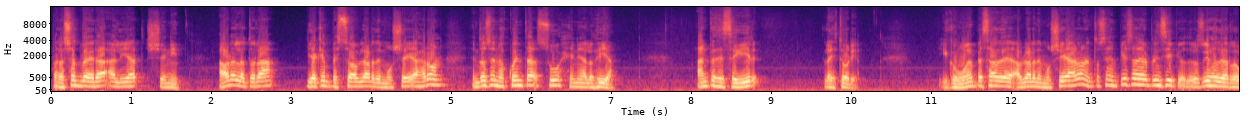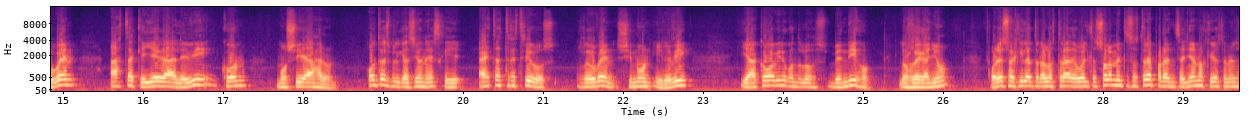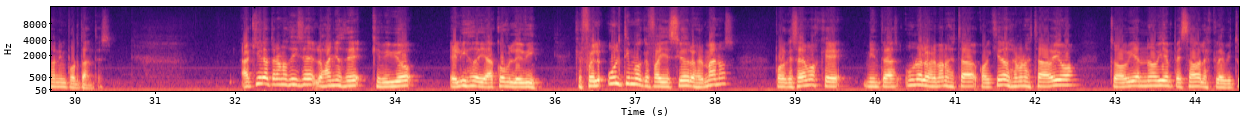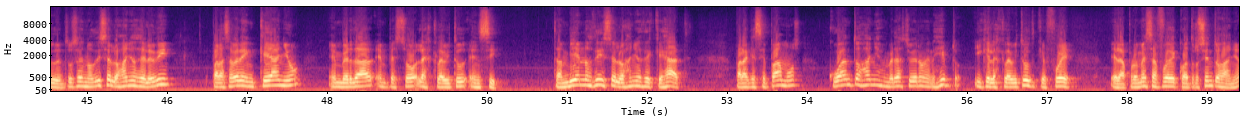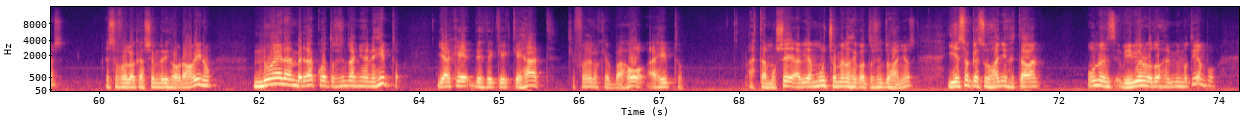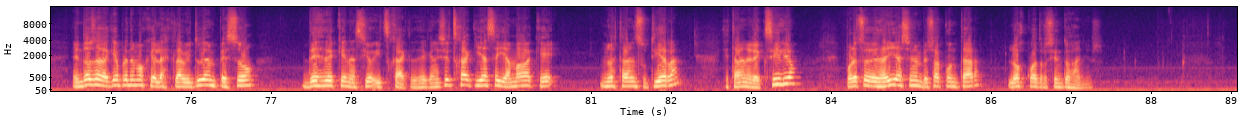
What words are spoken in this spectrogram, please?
Parashat Vaera Aliat Sheni. Ahora la Torah, ya que empezó a hablar de Moshe y Aarón, entonces nos cuenta su genealogía, antes de seguir la historia. Y como va a empezar a hablar de Moshe y Aarón, entonces empieza desde el principio, de los hijos de Rubén hasta que llega a Leví con Moshe y Aarón. Otra explicación es que a estas tres tribus, Reuben, Shimón y Leví, Jacob vino cuando los bendijo, los regañó. Por eso aquí la Torah los trae de vuelta solamente esos tres para enseñarnos que ellos también son importantes. Aquí la Torah nos dice los años de que vivió el hijo de Jacob Leví, que fue el último que falleció de los hermanos, porque sabemos que mientras uno de los hermanos estaba, cualquiera de los hermanos estaba vivo, todavía no había empezado la esclavitud. Entonces nos dice los años de Leví para saber en qué año en verdad empezó la esclavitud en sí. También nos dice los años de Kehat, para que sepamos cuántos años en verdad estuvieron en Egipto y que la esclavitud que fue, eh, la promesa fue de 400 años, eso fue lo que Hashem le dijo a Abraham Avinu, no era en verdad 400 años en Egipto, ya que desde que Kehat, que fue de los que bajó a Egipto, hasta Moshe había mucho menos de 400 años, y eso que sus años estaban, uno vivieron los dos al mismo tiempo. Entonces de aquí aprendemos que la esclavitud empezó desde que nació Yitzhak. Desde que nació Yitzhak ya se llamaba que no estaba en su tierra, que estaba en el exilio. Por eso desde ahí Hashem empezó a contar los 400 años.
